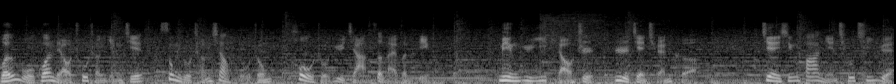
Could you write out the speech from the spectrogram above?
文武官僚出城迎接，送入丞相府中。后主御驾自来问病，命御医调治，日渐全可。建兴八年秋七月，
